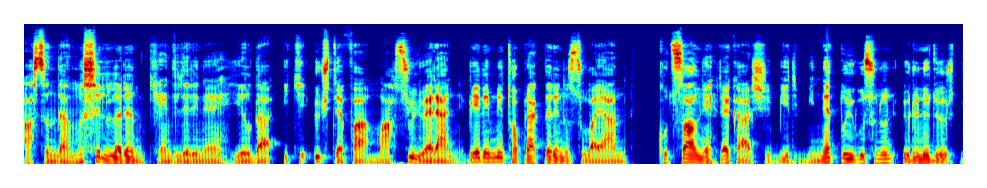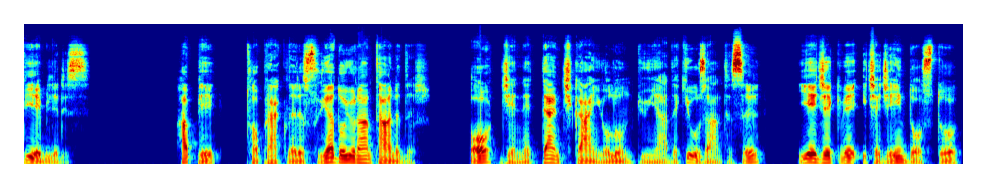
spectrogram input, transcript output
aslında Mısırlıların kendilerine yılda 2-3 defa mahsul veren verimli topraklarını sulayan kutsal nehre karşı bir minnet duygusunun ürünüdür diyebiliriz. Hapi, toprakları suya doyuran tanrıdır. O, cennetten çıkan yolun dünyadaki uzantısı, yiyecek ve içeceğin dostu,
